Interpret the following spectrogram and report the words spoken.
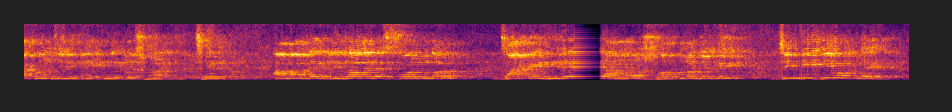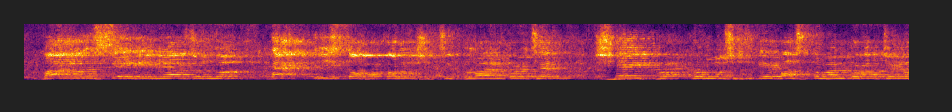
এখন যিনি দিক নির্দেশনা দিচ্ছেন, আমাদের হৃদয়ের স্পন্দন, যাকে ঘিরে আমরা স্বপ্ন দেখি যিনি ইতিমধ্যে বাংলাদেশকে এগিয়ে নেওয়ার জন্য একত্রিশ দফা কর্মসূচি প্রণয়ন করেছেন, সেই কর্মসূচিকে বাস্তবায়ন করার জন্য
